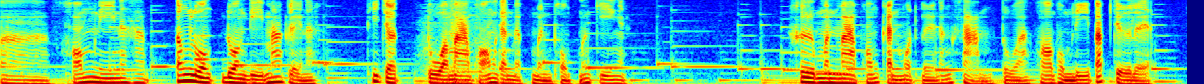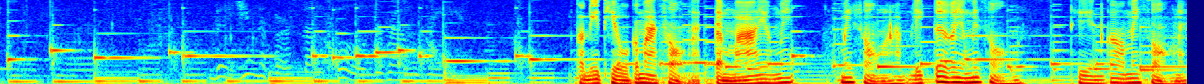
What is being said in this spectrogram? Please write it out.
อาคอมนี้นะครับ ต้องดวงดวงดีมากเลยนะ ที่จะตัวมาพร้อมกันแบบเหมือนผมเมื่อกี้ไงคือมันมาพร้อมกันหมดเลยทั้งสามตัว พอผมรีปั๊บเจอเลยอะ อนนี้เทลก็มาสองแล้วแต่ม้ายังไม่ไม่สองนะครับลิกเตอร์ก็ยังไม่สองเทนก็ไม่สองนะ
